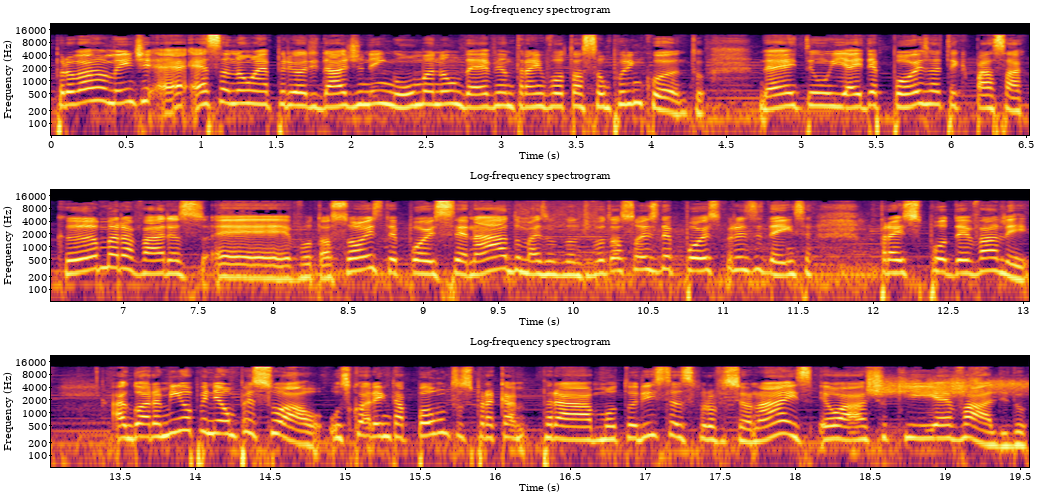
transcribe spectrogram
provavelmente é, essa não é prioridade nenhuma, não deve entrar em votação por enquanto. Né? Então, e aí depois vai ter que passar a Câmara, várias é, votações, depois Senado, mais um tanto de votações, depois presidência, para isso poder valer. Agora, minha opinião pessoal, os 40 pontos para motoristas profissionais, eu acho que é válido.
